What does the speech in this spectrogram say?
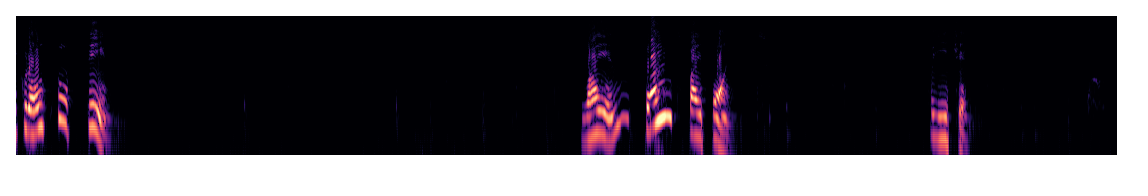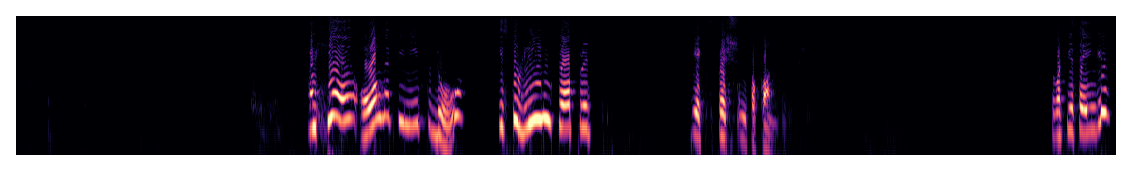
we could also obtain y n point by point for each n. And here all that we need to do is to reinterpret the expression for convolution. So, what we are saying is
